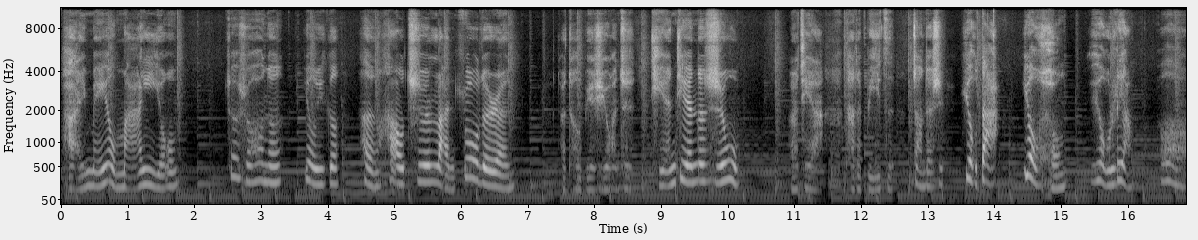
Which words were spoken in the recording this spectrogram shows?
还没有蚂蚁哦。这时候呢，有一个很好吃懒做的人，他特别喜欢吃甜甜的食物，而且啊，他的鼻子长得是又大又红又亮哦，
